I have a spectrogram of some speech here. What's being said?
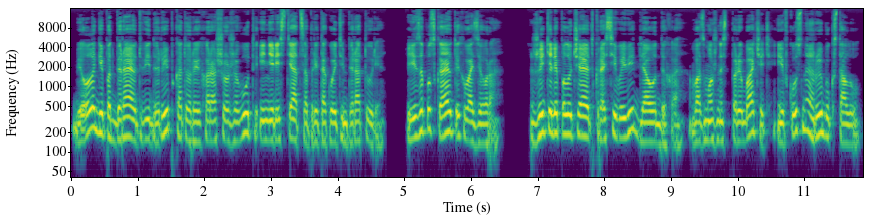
Биологи подбирают виды рыб, которые хорошо живут и не рестятся при такой температуре, и запускают их в озера. Жители получают красивый вид для отдыха, возможность порыбачить и вкусную рыбу к столу.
